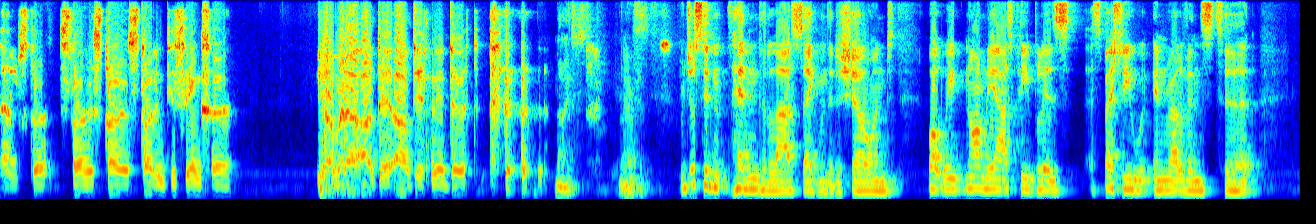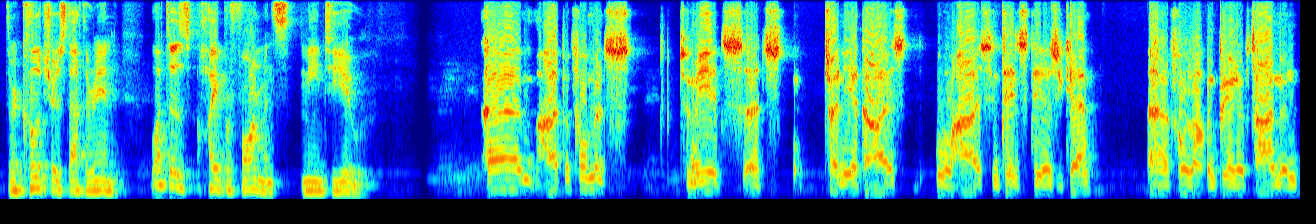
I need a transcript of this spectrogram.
um, start, start, start starting to sing. So yeah, but I'll de- I'll definitely do it. nice. nice. We're just heading, heading to the last segment of the show, and what we normally ask people is, especially in relevance to their cultures that they're in, what does high performance mean to you? Um, high performance to me, it's it's training at the highest or highest intensity as you can uh, for a long period of time, and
